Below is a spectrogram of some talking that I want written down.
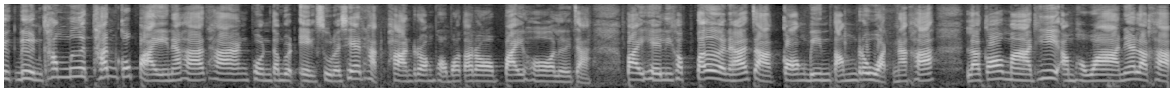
ดึกดื่นค่ำมืดท่านก็ไปนะคะ ทางพลตำรวจเอกสุรเชษฐ์หักพานรองผบตรไปฮอเลยจ้ะ ไปเฮลิคอปเตอร์นะคะจากกองบินตำรวจนะคะ แล้วก็มาที่อัมพวาเนี่ยแหละค่ะ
